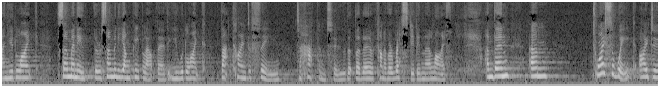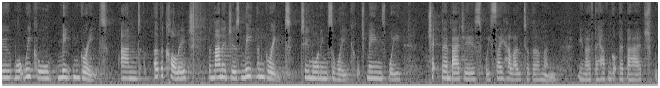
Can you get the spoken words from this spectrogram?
and you'd like so many, there are so many young people out there that you would like that kind of thing to happen to, that they're kind of arrested in their life. And then um, twice a week, I do what we call meet and greet. And at the college, the managers meet and greet two mornings a week, which means we check their badges, we say hello to them, and you know, if they haven't got their badge, we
